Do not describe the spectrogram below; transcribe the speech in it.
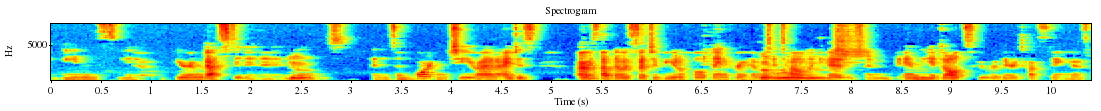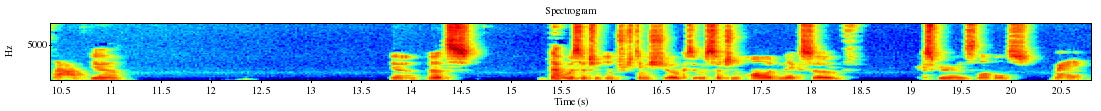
It means, you know, you're invested in it Yeah. and, and it's important to you. And I just, I always thought that was such a beautiful thing for him That to tell the is. kids and, and the adults who were there testing as well. Yeah. Yeah, that's that was such an interesting show because it was such an odd mix of experience levels. Right.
